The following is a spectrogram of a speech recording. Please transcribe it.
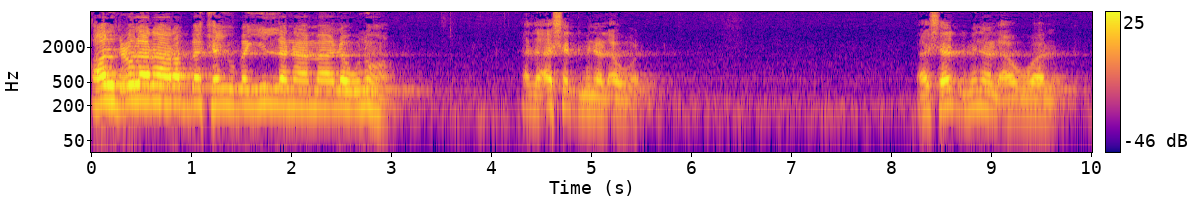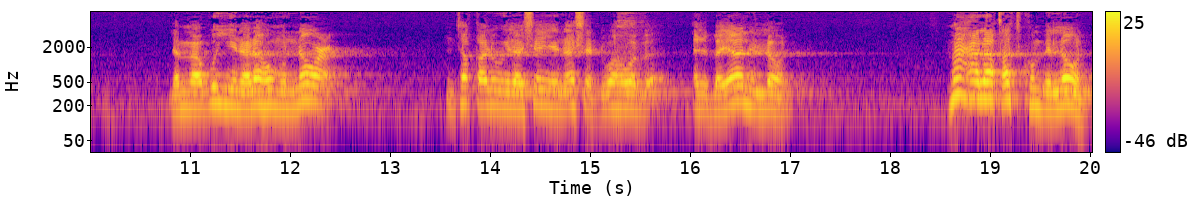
قالوا ادع لنا ربك يبين لنا ما لونها. هذا أشد من الأول. أشد من الأول. لما بين لهم النوع انتقلوا إلى شيء أشد وهو البيان اللون. ما علاقتكم باللون؟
